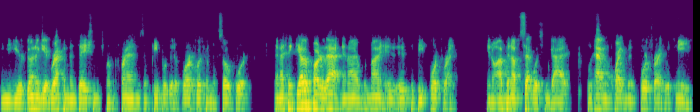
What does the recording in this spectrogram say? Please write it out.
you're going to get recommendations from friends and people that have worked with them and so forth. And I think the other part of that, and I remind, is, is to be forthright. You know, I've been upset with some guys who haven't quite been forthright with me,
